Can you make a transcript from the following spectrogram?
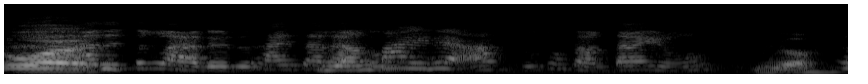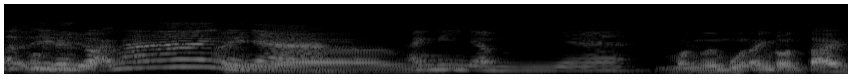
Ui à, thì tức là đứa thứ hai ra đón tay đấy ạ. cũng không đón tay đúng không đúng rồi. Bác Tại vì đừng gọi mãi người nhà. ờ, anh đi nhầm nha. Mọi người muốn anh đón tay.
